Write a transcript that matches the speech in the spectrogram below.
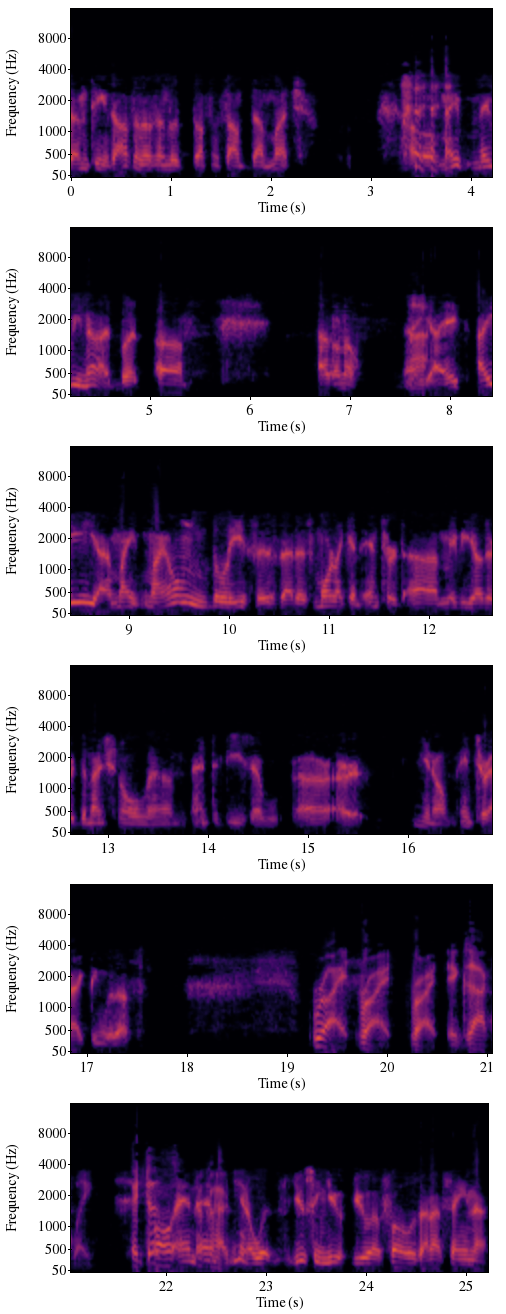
17,000 doesn't look- doesn't sound that much. Although maybe, maybe not, but uh, I don't know. I, I, I uh, my my own belief is that it's more like an inter, uh, maybe other dimensional um, entities that are, are, you know, interacting with us. Right, right, right, exactly. It does. Well, and, oh, and you know, with using U, UFOs, I'm not saying that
